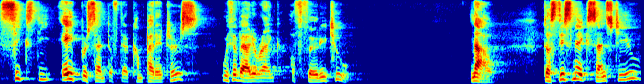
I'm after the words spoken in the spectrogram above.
68% of their competitors with a value rank of 32. Now, does this make sense to you?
